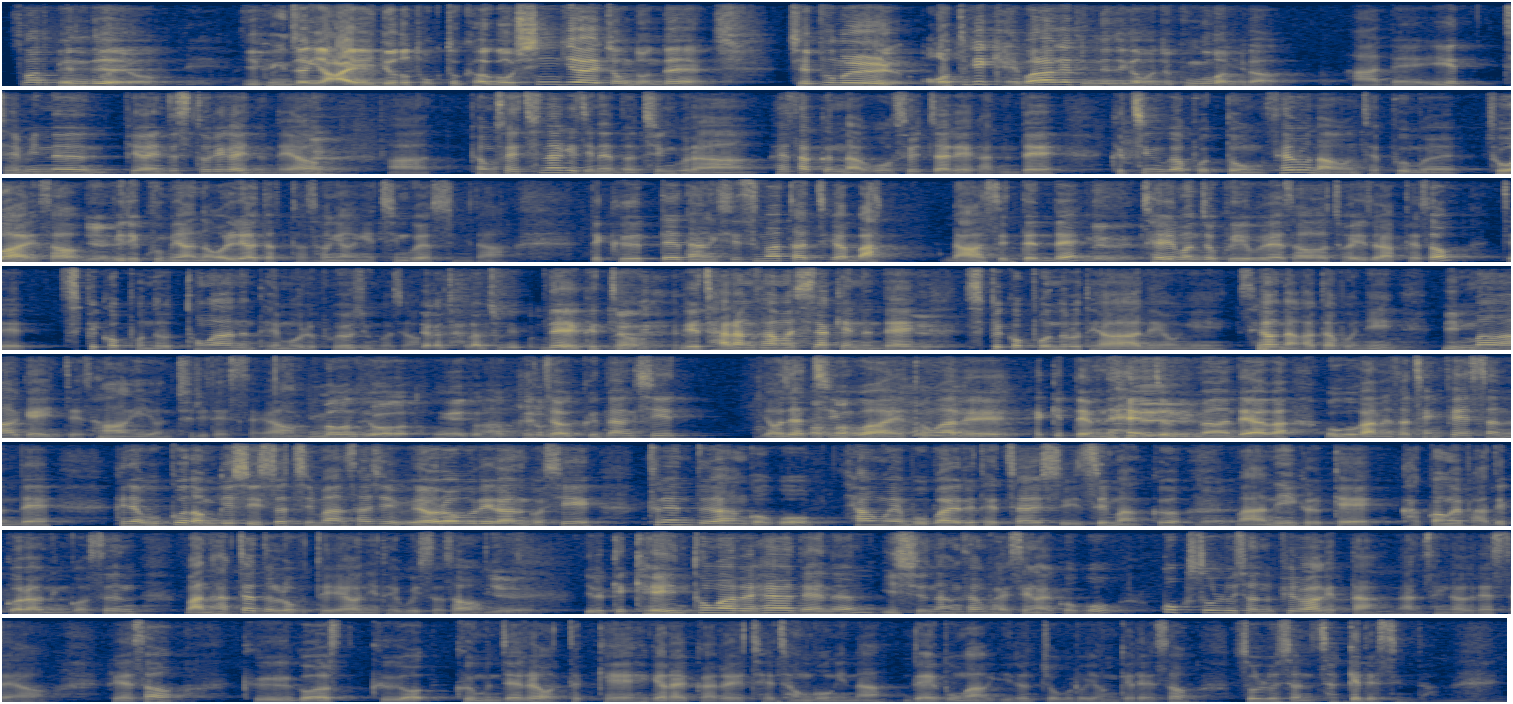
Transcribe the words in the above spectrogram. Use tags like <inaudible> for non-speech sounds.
smart band예요. 이게 굉장히 아이디어도 독특하고 신기할 정도인데 제품을 어떻게 개발하게 됐는지가 먼저 궁금합니다. 아, 네. 이게 재밌는 behind story가 있는데요. 네. 아, 평소에 친하게 지내던 친구랑 회사 끝나고 술자리에 갔는데 그 친구가 보통 새로 나온 제품을 좋아해서 예. 미리 구매하는 early adopter 성향의 친구였습니다. 근데 그때 당시 스마트워치가 막 나왔을 때인데 네네. 제일 먼저 구입을 해서 저희들 앞에서 이제 스피커폰으로 통화하는 데모를 보여준 거죠. 약간 잘난 척했군요. 네, 그렇죠. 이게 자랑 삼아 시작했는데 네. 스피커폰으로 대화 내용이 새어 나가다 보니 민망하게 이제 상황이 연출이 됐어요. 민망한 대화가 통해졌나 아. 그렇죠. 그 당시 여자친구와의 <laughs> 통화를 했기 때문에 예, 좀 예. 민망한 대화가 오고 가면서 창피했었는데 그냥 웃고 넘길 수 있었지만 사실 wearable이라는 것이 트렌드한 거고 향후에 모바일을 대체할 수 있을 만큼 네. 많이 그렇게 각광을 받을 거라는 것은 많은 학자들로부터 예언이 되고 있어서 예. 이렇게 개인 통화를 해야 되는 이슈는 항상 발생할 거고 꼭 solution은 필요하겠다라는 생각을 했어요. 그래서 그것 그, 어, 그 문제를 어떻게 해결할까를 제 전공이나 뇌공학 이런 쪽으로 연결해서 solution을 찾게 됐습니다.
